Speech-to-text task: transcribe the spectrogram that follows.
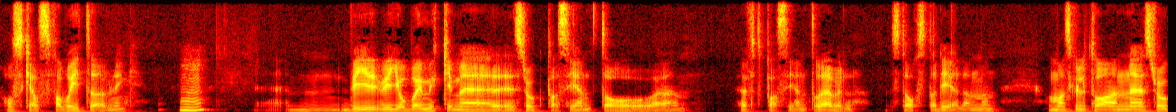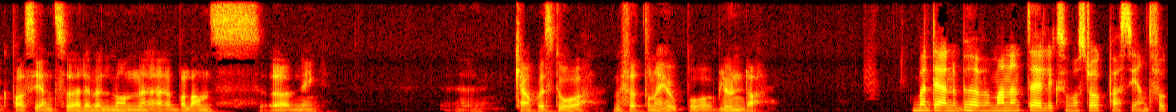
Oskars favoritövning. Mm. Eh, vi, vi jobbar ju mycket med strokepatienter och eh, höftpatienter är väl största delen. Men om man skulle ta en eh, strokepatient så är det väl någon eh, balansövning. Eh, kanske stå med fötterna ihop och blunda. Men den behöver man inte liksom vara strokepatient för?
